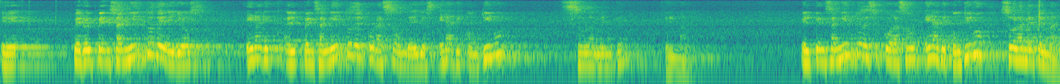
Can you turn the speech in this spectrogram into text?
eh, pero el pensamiento de ellos era el pensamiento del corazón de ellos era de continuo solamente el mal. El pensamiento de su corazón era de continuo solamente el mal.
